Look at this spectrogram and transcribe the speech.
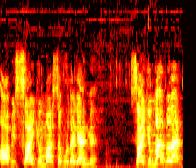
Abi saygın varsa burada gelme. Saygın var mı lan?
